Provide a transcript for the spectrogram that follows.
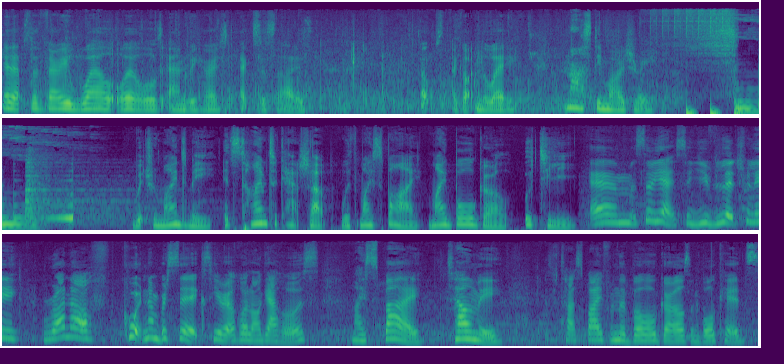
Yeah, that's a very well oiled and rehearsed exercise. Oops, I got in the way. Nasty Marjorie. Which reminds me, it's time to catch up with my spy, my ball girl, Utili. Um, so yeah, so you've literally run off court number six here at Roland Garros. My spy, tell me, ta spy from the ball girls and ball kids,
